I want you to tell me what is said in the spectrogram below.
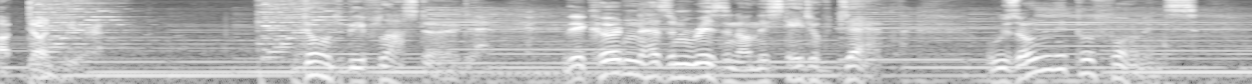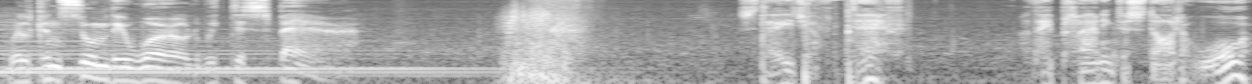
not done here. Don't be flustered. The curtain hasn't risen on the stage of death, whose only performance will consume the world with despair. Stage of death? Are they planning to start a war?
